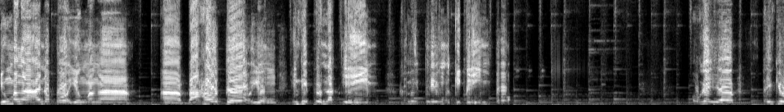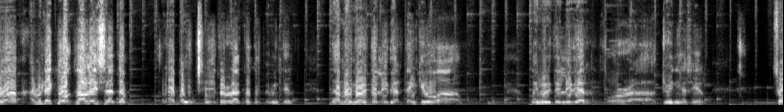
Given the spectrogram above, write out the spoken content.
yung mga ano po yung mga ah, bahaw po yung hindi po na claim kami po yung magki-claim po. Okay, uh, thank you. Uh, I would like to acknowledge that the tribal Senator uh, Pimentel, the minority leader. Thank you, uh, minority leader, for uh, joining us here. So,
